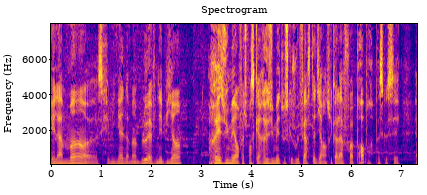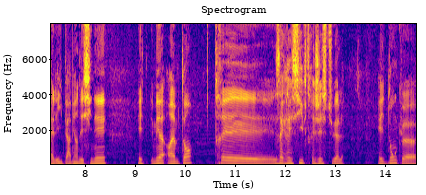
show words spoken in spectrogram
Et la main Screaming Head, la main bleue, elle venait bien résumer. En fait, je pense qu'elle résumait tout ce que je voulais faire, c'est-à-dire un truc à la fois propre, parce que c'est, elle est hyper bien dessinée, mais en même temps très agressive, très gestuelle. Et donc, euh,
